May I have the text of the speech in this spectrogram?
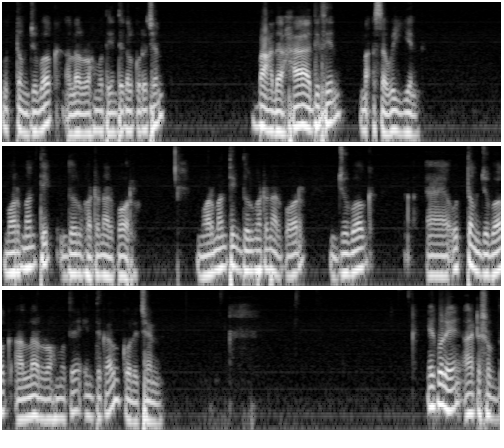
উত্তম যুবক, আল্লাহর রহমতে ইন্তেকাল করেছেন। বাদা হাদিসিন মাসাউইয়িন মর্মান্তিক দুর্ঘটনার পর, মর্মান্তিক দুর্ঘটনার পর যুবক উত্তম যুবক আল্লাহর রহমতে ইন্তেকাল করেছেন। এরপরে আরেকটা শব্দ,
